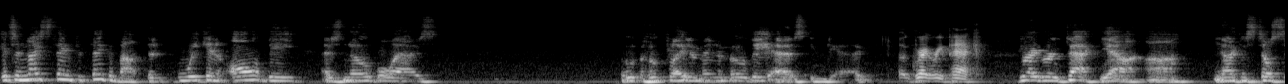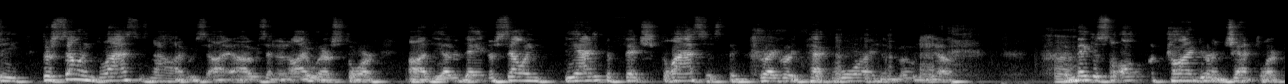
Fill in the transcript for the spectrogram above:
it's a nice thing to think about that we can all be as noble as who, who played him in the movie as uh, Gregory Peck. Gregory Peck, yeah. Uh, you know, I can still see they're selling glasses now. I was I, I was in an eyewear store uh, the other day, and they're selling the Attica Finch glasses that Gregory Peck wore in the movie. You know, huh. and make us all kinder and gentler.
